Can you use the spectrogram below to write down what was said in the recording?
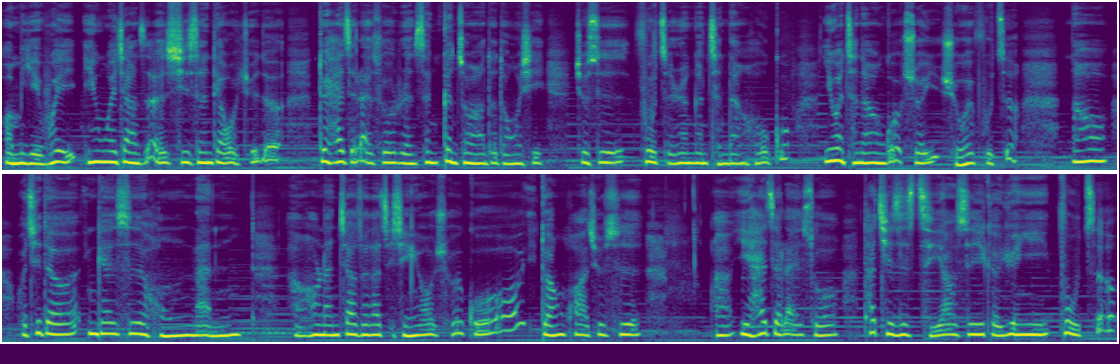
我们也会因为这样子而牺牲掉，我觉得对孩子来说，人生更重要的东西就是负责任跟承担后果。因为承担后果，所以学会负责。然后我记得应该是红蓝啊，红蓝教授他之前有说过一段话，就是啊，以孩子来说，他其实只要是一个愿意负责、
